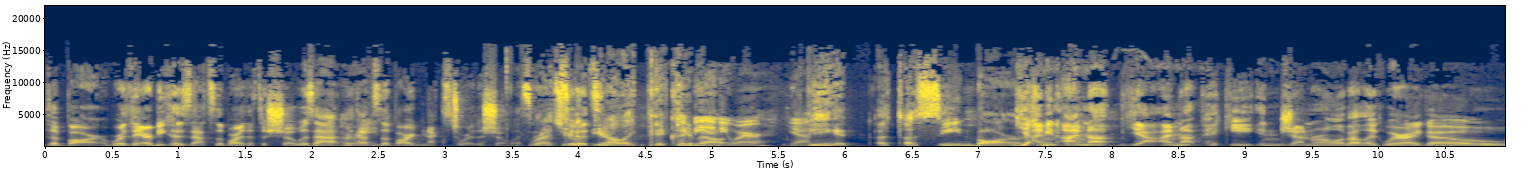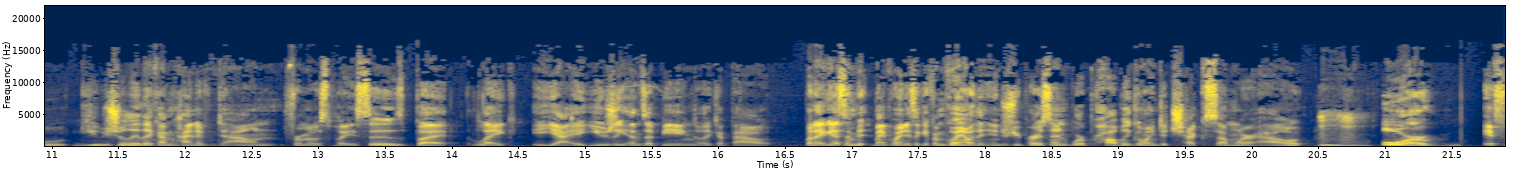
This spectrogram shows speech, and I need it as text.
the bar. We're there because that's the bar that the show was at, or Right. that's the bar next to where the show was. Right. So, So you're, it's you're not like picky Could be about anywhere, yeah. being at a, a scene bar. Yeah, I mean. I'm not. Yeah, I'm not picky in general about like where I go. Usually, like I'm kind of down for most places, but like, yeah, it usually ends up being like about. But I guess I'm, my point is like if I'm going out with an industry person, we're probably going to check somewhere out, mm-hmm. or if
